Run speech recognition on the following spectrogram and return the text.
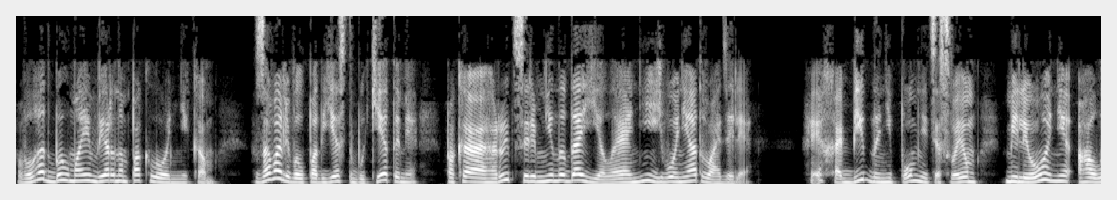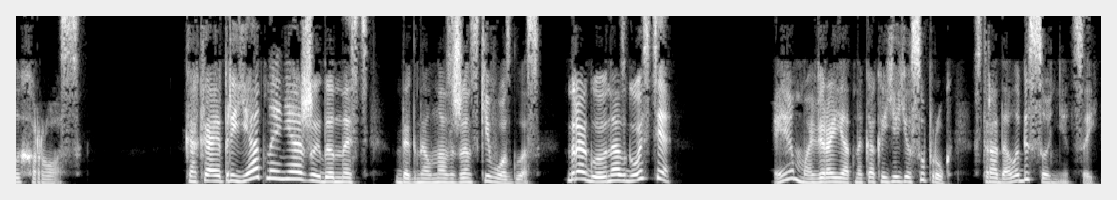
Влад был моим верным поклонником, заваливал подъезд букетами, пока рыцарям не надоело, и они его не отвадили. Эх, обидно не помнить о своем миллионе алых роз. «Какая приятная неожиданность!» — догнал нас женский возглас. «Дорогой, у нас гости?» Эмма, вероятно, как и ее супруг, страдала бессонницей.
